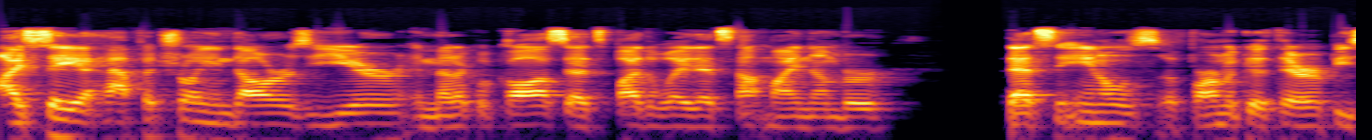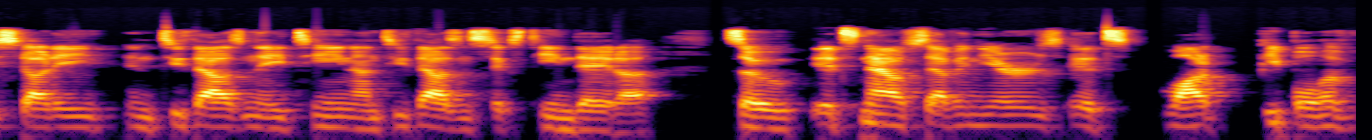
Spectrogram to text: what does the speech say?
I say a half a trillion dollars a year in medical costs. That's, by the way, that's not my number. That's the Annals of Pharmacotherapy study in 2018 on 2016 data. So it's now seven years. It's a lot of people have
